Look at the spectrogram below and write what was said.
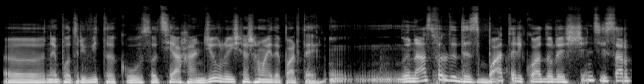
uh, nepotrivită cu soția hangiului și așa mai departe. În astfel de dezbateri cu adolescenții s-ar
